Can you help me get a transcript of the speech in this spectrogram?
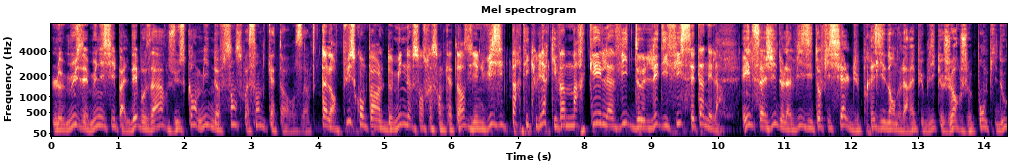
le musée municipal des Beaux-Arts jusqu'en 1974. Alors puisqu'on parle de 1974, il y a une visite particulière qui va marquer la vie de l'édifice cette année-là. Et il s'agit de la visite officielle du président de la République, Georges Pompidou,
